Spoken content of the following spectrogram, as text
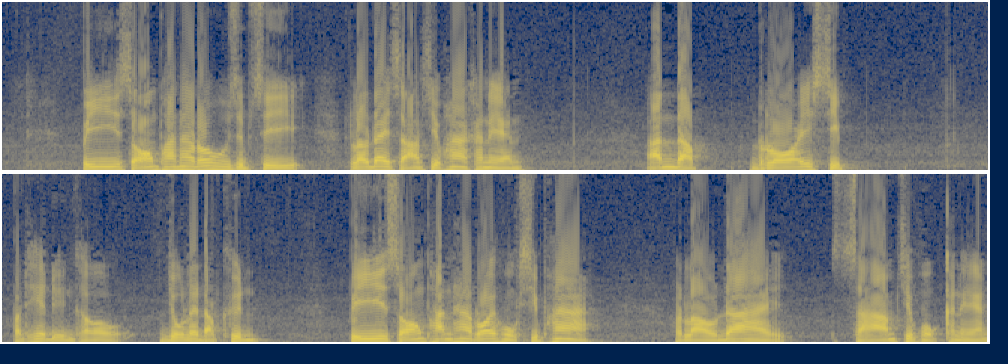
104 ปี 2564 เราได้ 35 คะแนน อันดับ 110 ประเทศอื่นเขายกระดับขึ้น ปี 2565 เราได้ 36 คะแนน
